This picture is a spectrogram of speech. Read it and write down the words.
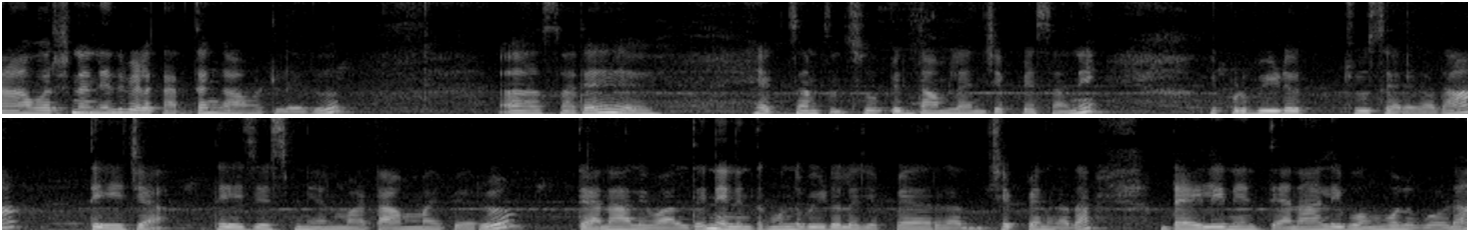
నా వర్షన్ అనేది వీళ్ళకి అర్థం కావట్లేదు. సరే ఎగ్జాంపుల్ చూపిద్దాంలే అని చెప్పేసి అని ఇప్పుడు వీడియో చూశారు కదా తేజ. తేజస్విని అనమాట అమ్మాయి పేరు తెనాలి వాళ్ళది. నేను ఇంతకుముందు వీడియోలో చెప్పారు కదా చెప్పాను కదా డైలీ నేను తెనాలి ఒంగోలు కూడా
